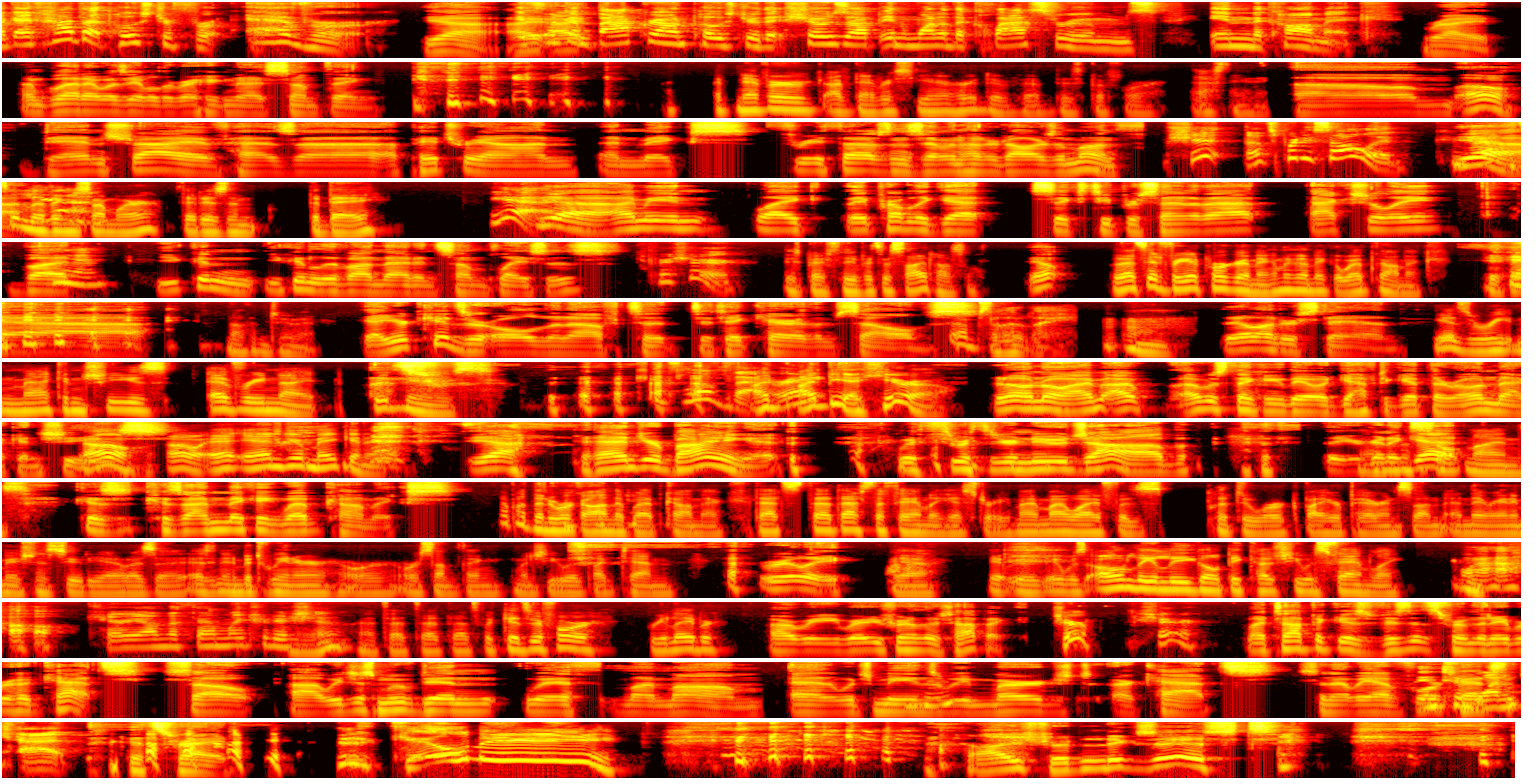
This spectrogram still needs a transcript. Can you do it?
Like I've had that poster forever. Yeah, It's I, like I a background poster that shows up in one of the classrooms in the comic. right. I'm glad I was able to recognize something. I've never I've never seen or heard of, of this before. Fascinating. Um. Oh, Dan Shive has a, a Patreon and makes three thousand seven hundred dollars a month. Shit, that's pretty solid. Yeah. It's a living yeah. somewhere that isn't the Bay. Yeah. Yeah, I mean, like they probably get sixty percent of that actually, but Mhm, you can you can live on that in some places. for sure. especially if it's a side hustle. Yep. But that's it. Forget programming. I'm going to make a webcomic. Yeah, Nothing to it. yeah. Your kids are old enough to to take care of themselves. Absolutely. Mm-mm. They'll understand. You guys are eating mac and cheese every night. Good That's news. Kids love that, I'd, right? I'd be a hero. No, no. I'm, I I was thinking they would have to get their own mac and cheese. Oh, oh, and, and you're making it. yeah, and you're buying it with with your new job that you're And going to get salt mines. because because I'm making web comics. I put them to work on the webcomic. That's that. That's the family history. My my wife was put to work by her parents on in their animation studio as a as an in betweener or or something when she was like ten. really? Yeah, it was it was only legal because she was family. Wow. Carry on the family Yeah, tradition. that, that, that, that's what kids are for. Free labor. Are we ready for another topic? Sure. Sure. My topic is visits from the neighborhood cats. So uh, we just moved in with my mom, and which means Mhm. we merged our cats. So now we have four Into cats. one cat. That's right. Kill me. I shouldn't exist.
